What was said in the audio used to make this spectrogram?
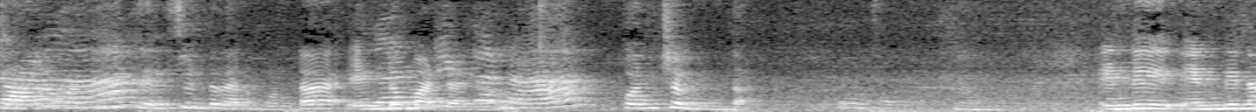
చాలా మందికి తెలిసి ఉంటుంది అనుకుంటా ఎండు మటన్. కొంచెం ఇంత. ఎండి ఎండిన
